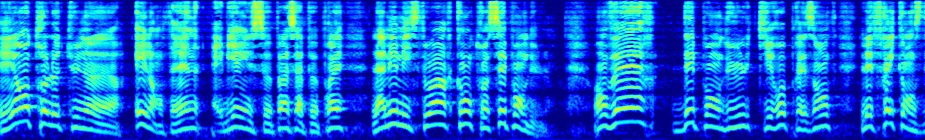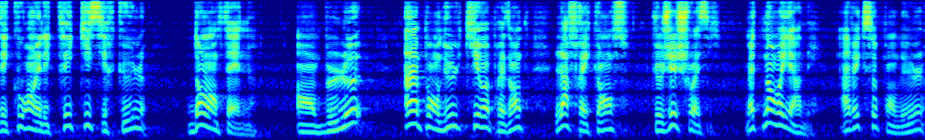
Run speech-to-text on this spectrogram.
Et entre le tuner et l'antenne, eh bien, il se passe à peu près la même histoire qu'entre ces pendules. En vert, des pendules qui représentent les fréquences des courants électriques qui circulent dans l'antenne. En bleu, un pendule qui représente la fréquence que j'ai choisie. Maintenant, regardez, avec ce pendule,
